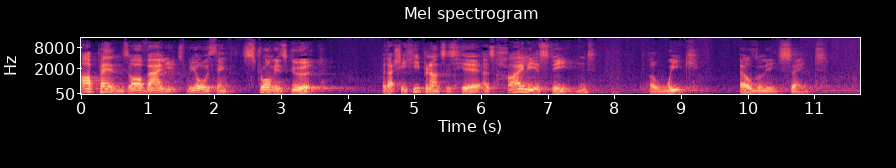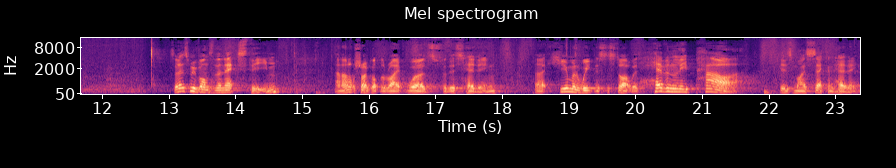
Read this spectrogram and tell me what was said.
upends our values. We always think strong is good, but actually, he pronounces here as highly esteemed a weak elderly saint. So let's move on to the next theme. And I'm not sure I've got the right words for this heading. Uh, human weakness to start with. Heavenly power is my second heading.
